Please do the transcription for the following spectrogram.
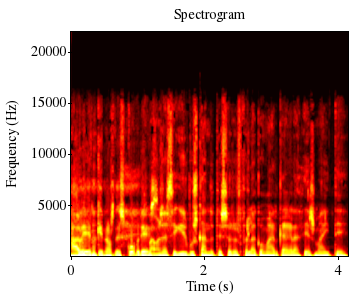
A, a ver qué nos descubres. Vamos a seguir buscando tesoros por la comarca. Gracias, Maite.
